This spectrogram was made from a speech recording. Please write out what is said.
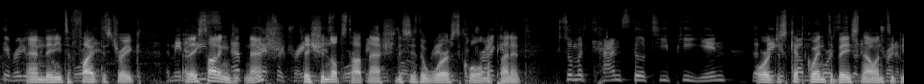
they really and they need to fight this Drake. I mean, Are they starting Nash? They should not start Nash. This is the worst call on the planet someone can still TP in. The or just get going to base now and TP.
